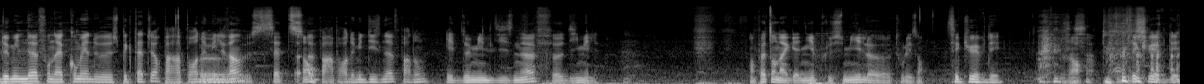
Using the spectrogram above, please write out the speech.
2009, on a combien de spectateurs par rapport à 2020 Euh, 700 Euh, Par rapport à 2019, pardon. et 2019, euh, 10 000. En fait, on a gagné plus 1000 euh, tous les ans. C'est QFD. Genre. C'est QFD.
